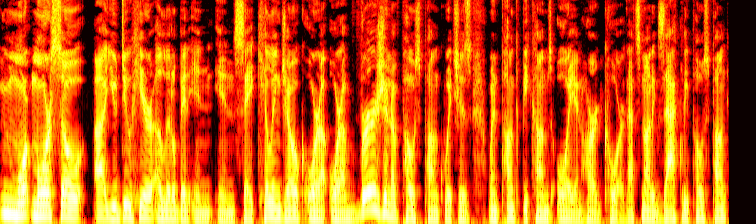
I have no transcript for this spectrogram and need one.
more more so uh, you do hear a little bit in in say Killing Joke or a, or a version of post punk, which is when punk becomes oi and hardcore. That's not exactly post punk,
